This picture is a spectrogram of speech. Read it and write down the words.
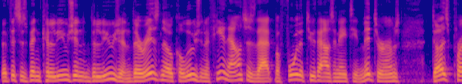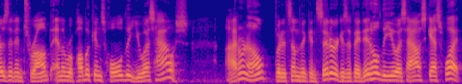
that this has been collusion delusion. There is no collusion. If he announces that before the 2018 midterms, does President Trump and the Republicans hold the U.S. House? I don't know, but it's something to consider because if they did hold the U.S. House, guess what?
